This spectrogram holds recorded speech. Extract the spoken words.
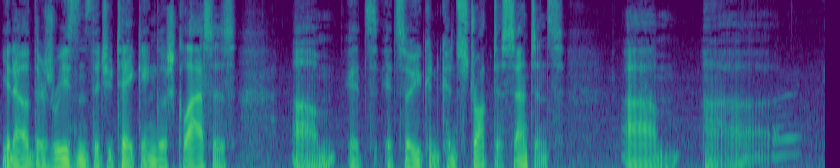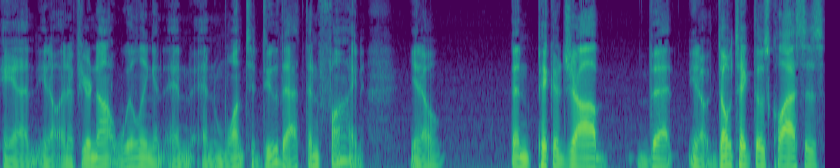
You know, there's reasons that you take English classes. Um, it's it's so you can construct a sentence, um, uh, and you know, and if you're not willing and, and and want to do that, then fine, you know, then pick a job that you know. Don't take those classes.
